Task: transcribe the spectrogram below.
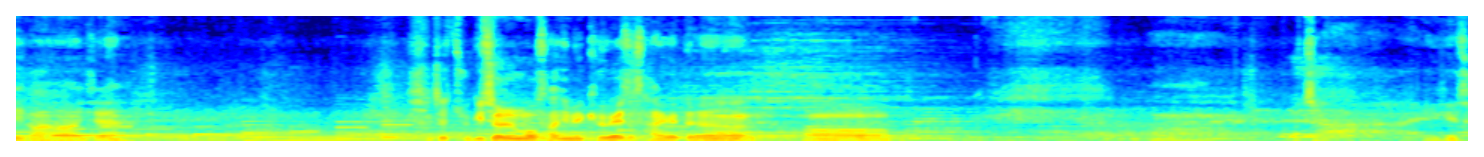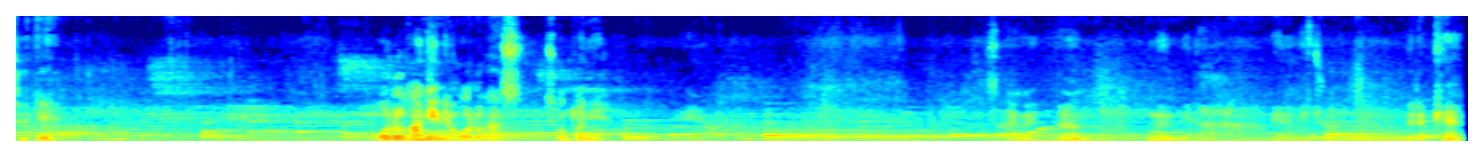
여기가 이제 실제 주기철 목사님이 교회에서 사용했던 어, 어, 자. 이게 저기 오르간이네 오르간 손돈이. 예. 사용했던 후문입니다. 여기 쭉 이렇게.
